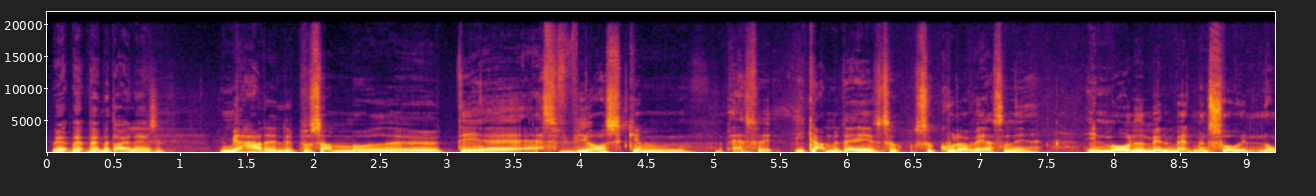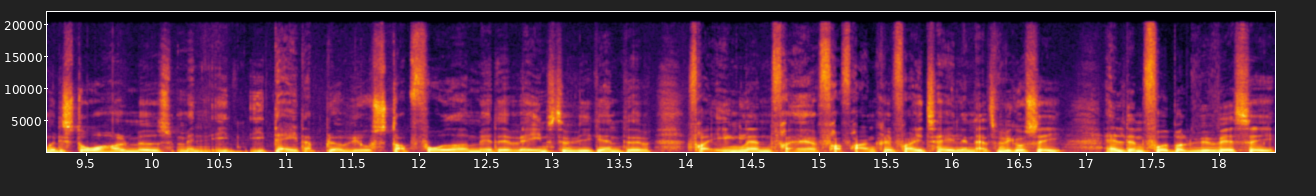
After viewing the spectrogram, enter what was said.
Hvad, hvad med dig, Lasse? Jeg har det lidt på samme måde. Det er, altså, vi er også gennem... Altså, I gamle dage, så, så kunne der være sådan en, en måned mellem, at man så nogle af de store hold mødes, men i, i dag, der bliver vi jo stopfodret med det hver eneste weekend øh, fra England, fra, øh, fra Frankrig, fra Italien. Altså, vi kan jo se al den fodbold, vi vil se,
